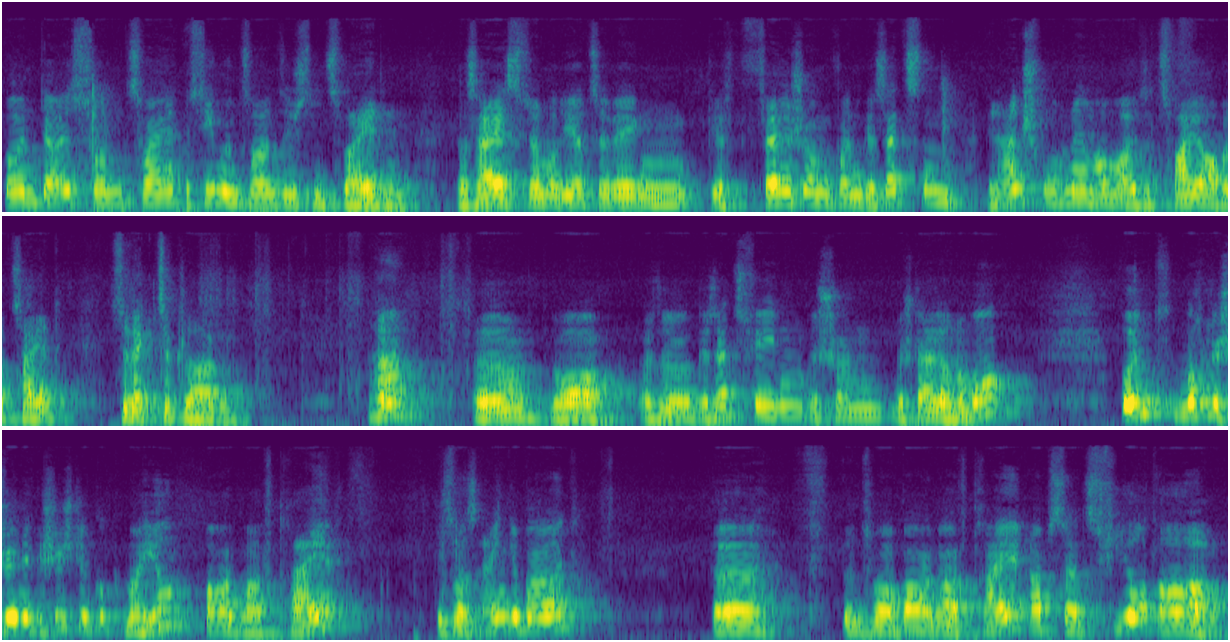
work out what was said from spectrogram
und der ist vom 27.02. Das heißt, wenn wir die jetzt wegen Fälschung von Gesetzen in Anspruch nehmen, haben wir also zwei Jahre Zeit, sie wegzuklagen. Ja, äh, ja, also Gesetzfegen ist schon eine steile Nummer. Und noch eine schöne Geschichte, guckt mal hier, Paragraph 3, ist was eingebaut. Äh, und zwar Paragraph 3 Absatz 4a.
